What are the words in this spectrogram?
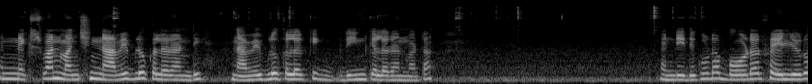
అండ్ నెక్స్ట్ వన్ మంచి నావీ బ్లూ కలర్ అండి. నావీ బ్లూ కలర్కి గ్రీన్ కలర్ అనమాట అండ్ ఇది కూడా బోర్డర్ ఫెయిల్యూర్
